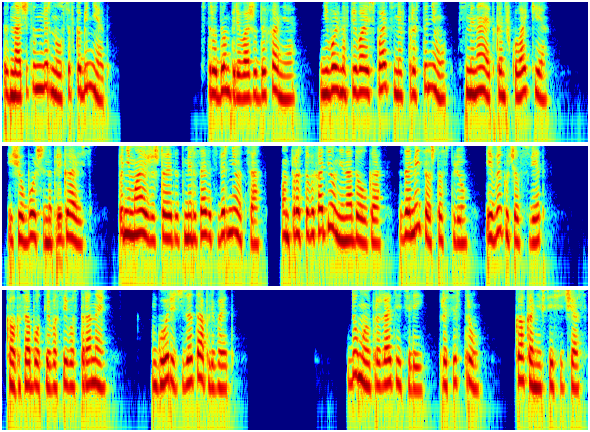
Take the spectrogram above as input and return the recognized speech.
Значит, он вернулся в кабинет. С трудом перевожу дыхание. Невольно впиваюсь пальцами в простыню, сминая ткань в кулаке. Еще больше напрягаюсь. Понимаю же, что этот мерзавец вернется. Он просто выходил ненадолго, заметил, что сплю, и выключил свет, как заботливо с его стороны. Горечь затапливает. Думаю про родителей, про сестру. Как они все сейчас?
